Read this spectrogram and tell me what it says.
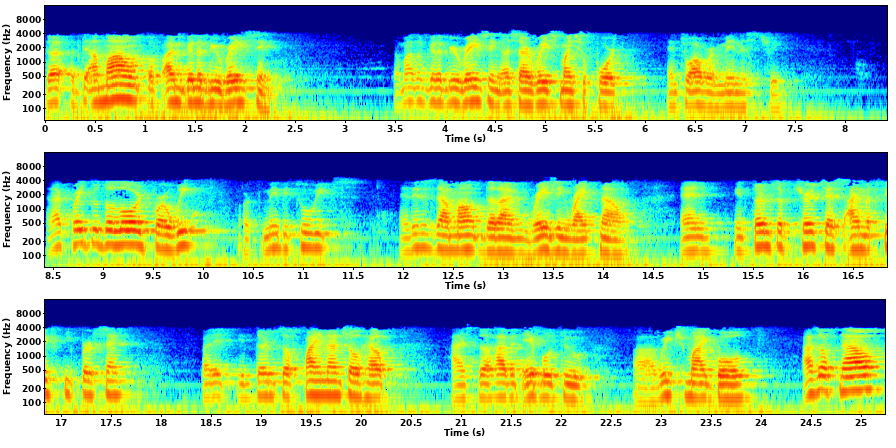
the, the amount of I'm going to be raising. The amount I'm going to be raising as I raise my support into our ministry. And I pray to the Lord for a week or maybe two weeks. And this is the amount that I'm raising right now. And in terms of churches, I'm at 50%. But it, in terms of financial help, I still haven't able to uh, reach my goal. As of now,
